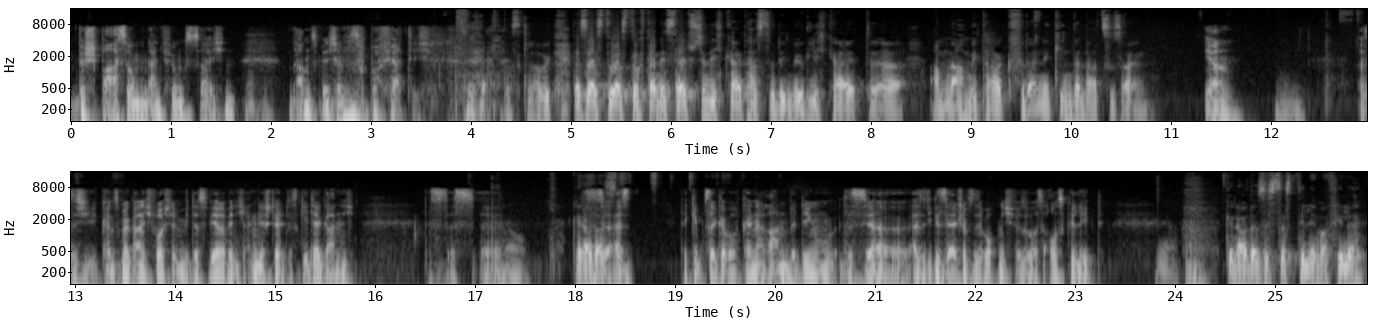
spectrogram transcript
Bespaßung in Anführungszeichen. Mhm. Und abends bin ich dann super fertig. Ja, das glaube ich. Das heißt, du hast durch deine Selbstständigkeit hast du die Möglichkeit, äh, am Nachmittag für deine Kinder da zu sein. Ja. Mhm. Also ich könnte es mir gar nicht vorstellen, wie das wäre, wenn ich angestellt. Das geht ja gar nicht. Das, das, äh, genau. Genau das, das. Ja, also, da gibt es ja überhaupt keine Rahmenbedingungen. Das ist ja, also die Gesellschaft ist überhaupt nicht für sowas ausgelegt. Ja. Genau, das ist das Dilemma. Viele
